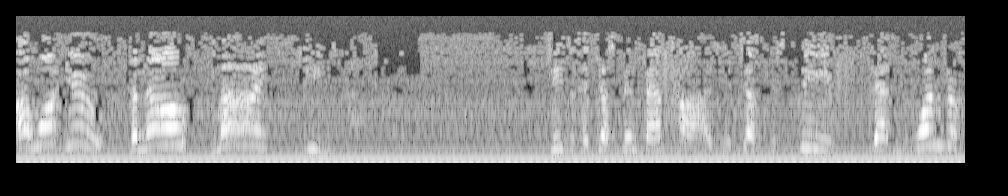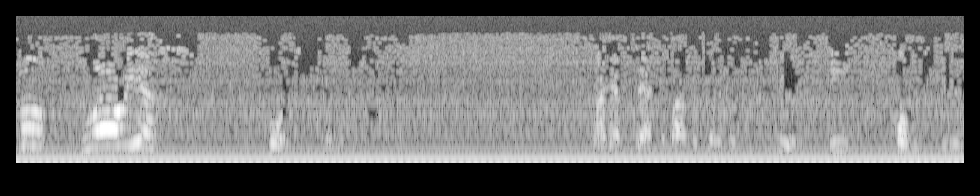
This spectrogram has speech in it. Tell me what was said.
I want you to know my Jesus. Jesus had just been baptized. He had just received that wonderful, glorious voice from the Right after that, the Bible tells us the Spirit, the Holy Spirit,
